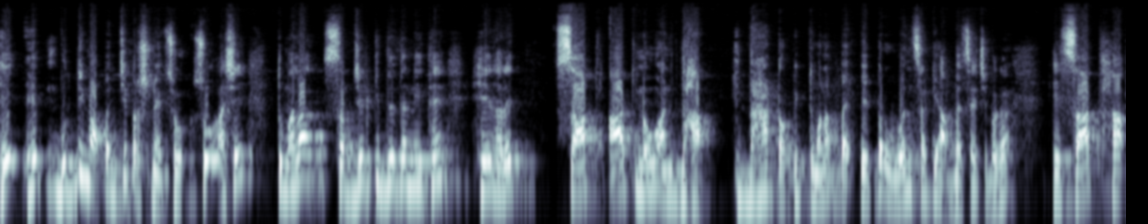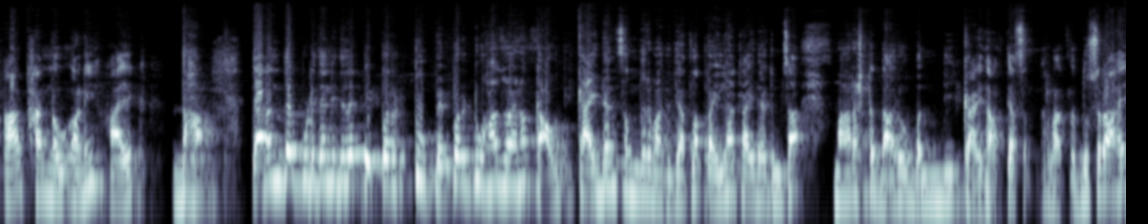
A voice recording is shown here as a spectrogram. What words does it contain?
हे हे बुद्धिमापनचे प्रश्न आहेत. सो सो असे तुम्हाला सब्जेक्ट किती त्यांनी इथे? हे झाले सात आठ नऊ आणि दहा. हे दहा टॉपिक तुम्हाला पेपर वनसाठी अभ्यासायचे बघा. हे सात हा आठ हा नऊ आणि हा एक दहा. त्यानंतर पुढे त्यांनी दिलं पेपर टू पेपर टू हा जो आहे ना काव कायद्यांसंदर्भात आहे. त्यातला पहिला कायदा आहे तुमचा महाराष्ट्र दारूबंदी कायदा. त्या संदर्भातला. दुसरा आहे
